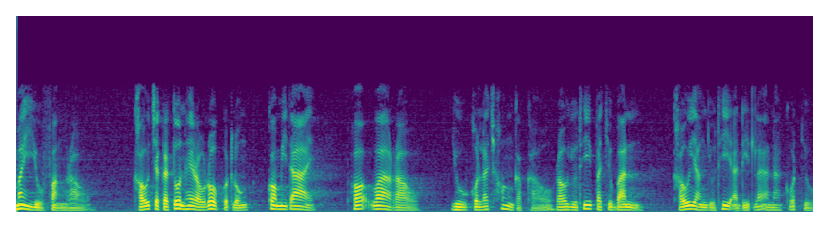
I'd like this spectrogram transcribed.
ไม่อยู่ฝั่งเรา เขาจะกระตุ้นให้เราโลภกรธหลงก็ไม่ได้ เพราะว่าเราอยู่คนละช่องกับเขา เราอยู่ที่ปัจจุบัน เขายังอยู่ที่อดีตและอนาคตอยู่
